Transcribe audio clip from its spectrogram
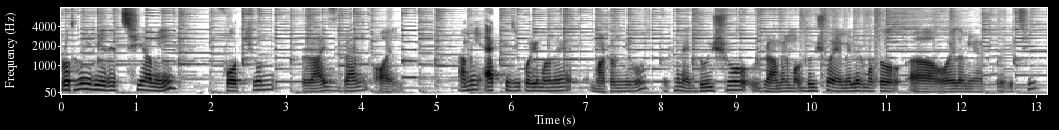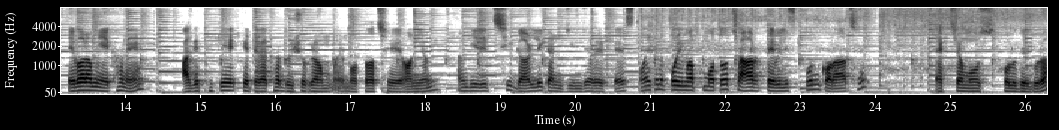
প্রথমেই দিয়ে দিচ্ছি আমি ফরচুন রাইস ব্র্যান্ড অয়েল। আমি এক কেজি পরিমাণে মাটন নিব। এখানে দুইশো গ্রামের দুইশো এম এর মতো অয়েল আমি অ্যাড করে দিচ্ছি। এবার আমি এখানে আগে থেকে কেটে রাখা দুইশো গ্রামের মতো আছে অনিয়ন। আমি দিয়ে দিচ্ছি গার্লিক অ্যান্ড জিঞ্জারের পেস্ট। আমার এখানে পরিমাপ মতো চার টেবিল স্পুন করা আছে। এক চামচ হলুদের গুঁড়া,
